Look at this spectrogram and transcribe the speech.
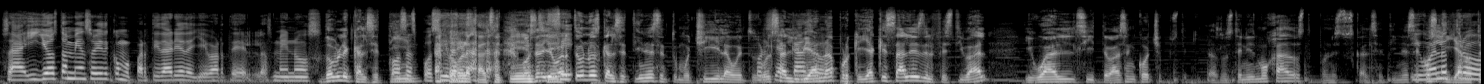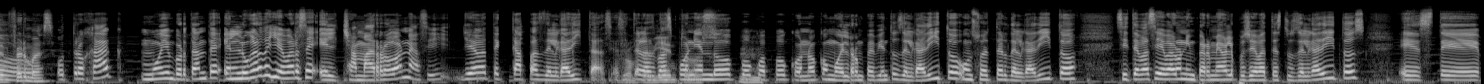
O sea, y yo también soy de como partidaria de llevarte las menos Doble calcetín. cosas posibles. Doble calcetín. O sea, sí. llevarte unos calcetines en tu mochila o en tu Por si bolsa acaso. liviana, porque ya que sales del festival, igual si te vas en coche, pues te quitas los tenis mojados, te pones tus calcetines secos Igual y ya no te enfermas. Otro hack muy importante, en lugar de llevarse el chamarrón así, llévate capas delgaditas y así te las vas poniendo poco a poco, ¿no? Como el rompevientos delgadito, un suéter delgadito. Si te vas a llevar un impermeable, pues llévate estos delgaditos. Este,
